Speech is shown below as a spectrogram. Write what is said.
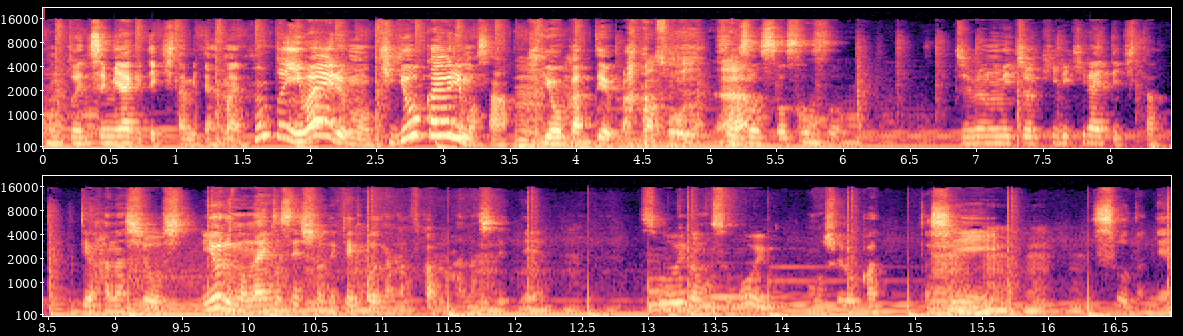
本当に積み上げてきたみたいな、まあ、本当にいわゆるもう起業家よりもさ、うん起業家っていうか、まあそうだね。そうそうそうそう。そうんん自分の道を切り開いてきたっていう話をし夜のナイトセッションで結構なんか深く話しててそういうのもすごい面白かったし、そうだね。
